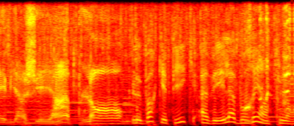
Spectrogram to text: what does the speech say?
Eh bien, j'ai un plan. Le porc-épic avait élaboré un plan.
